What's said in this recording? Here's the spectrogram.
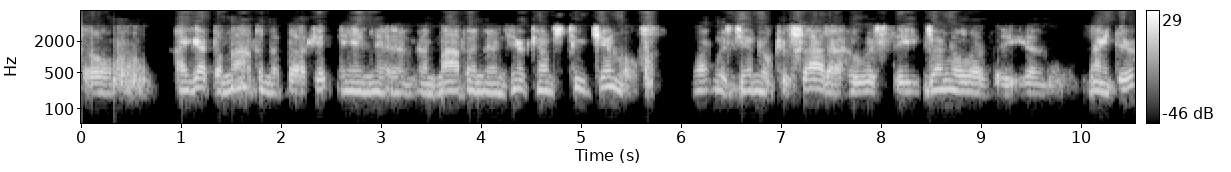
so I got the mop in the bucket, and uh, I'm mopping, and here comes two generals. One was General Quesada, who was the general of the uh, Ninth Air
